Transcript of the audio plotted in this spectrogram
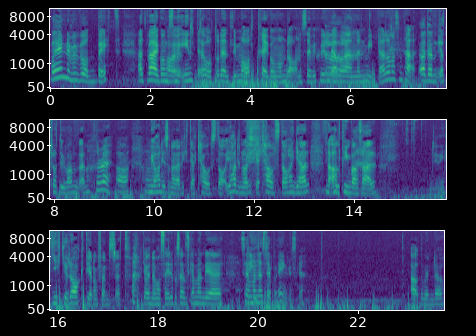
vad hände med vårt bett? att varje gång som vi inte åt ordentlig mat tre gånger om dagen så är vi skyldiga Ja. varandra en middag eller något sånt här. Ja, den, jag tror att du vann den. Tror du det? Ja, men jag hade ju såna där riktiga kaosdagar. Jag hade några riktiga kaosdagar när allting bara så här gick rakt genom fönstret. Jag vet inte om man säger det på svenska men det Det man ens det på engelska? out the window.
